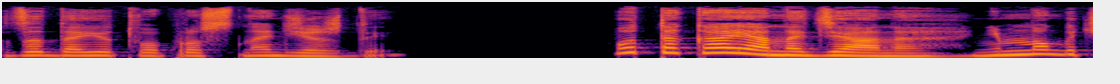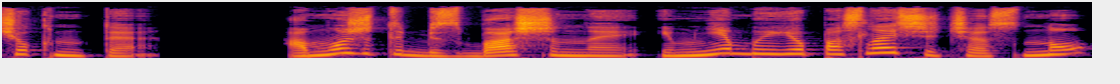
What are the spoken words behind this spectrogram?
Задает вопрос с надеждой. «Вот такая она, Диана, немного чокнутая. А может и безбашенная, и мне бы ее послать сейчас, но...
